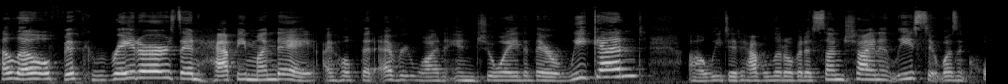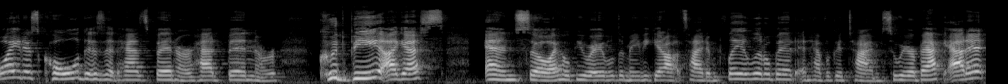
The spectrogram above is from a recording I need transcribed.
Hello, fifth graders, and happy Monday. I hope that everyone enjoyed their weekend. Uh, we did have a little bit of sunshine at least. It wasn't quite as cold as it has been or had been or could be, I guess. And so I hope you were able to maybe get outside and play a little bit and have a good time. So we are back at it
